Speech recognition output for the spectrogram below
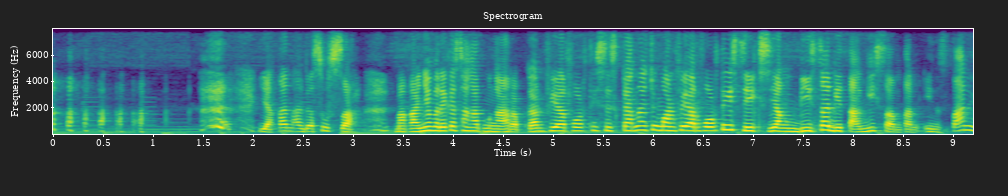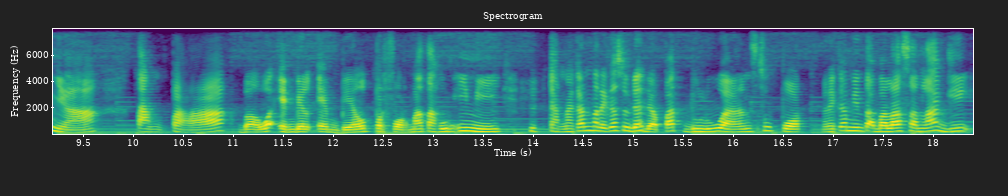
ya kan agak susah. Makanya mereka sangat mengharapkan VR46 karena cuma VR46 yang bisa ditagih santan instannya tanpa bawa embel-embel performa tahun ini. Karena kan mereka sudah dapat duluan support. Mereka minta balasan lagi.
